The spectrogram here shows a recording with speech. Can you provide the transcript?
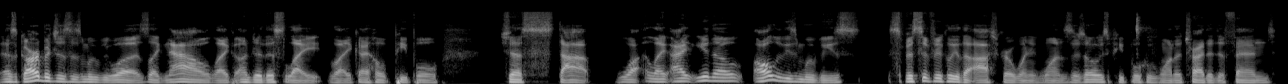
as garbage as this movie was like now like under this light like i hope people just stop wa- like i you know all of these movies specifically the oscar winning ones there's always people who want to try to defend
